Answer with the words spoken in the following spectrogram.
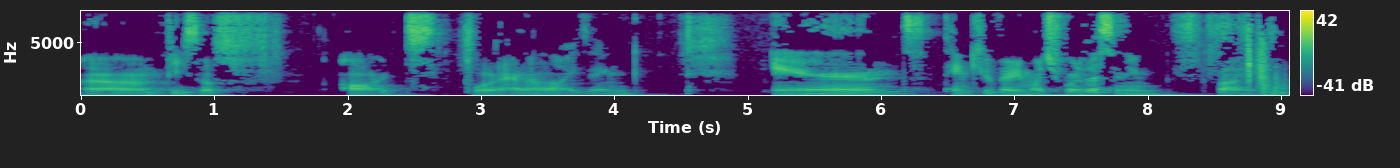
um, piece of art for analyzing. And thank you very much for listening. Bye.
